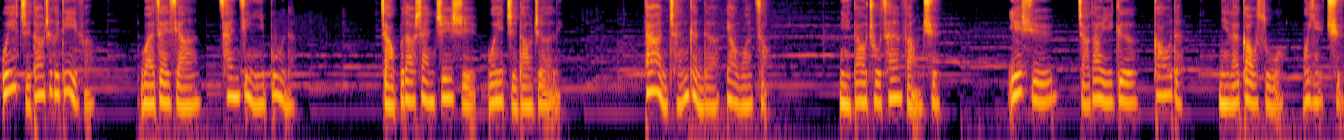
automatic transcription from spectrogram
我也只到这个地方，我还在想参进一步呢。找不到善知识，我也只到这里。他很诚恳的要我走，你到处参访去，也许找到一个高的，你来告诉我，我也去。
